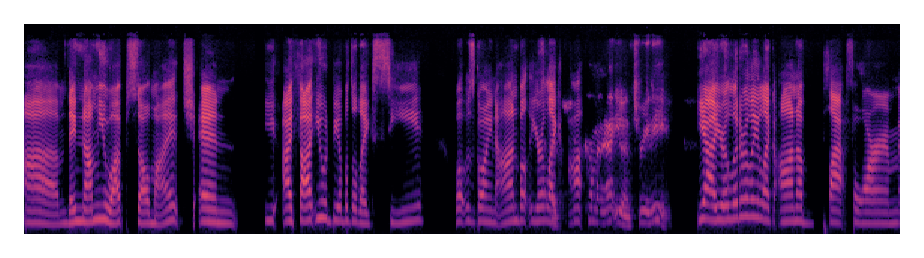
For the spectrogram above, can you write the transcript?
Um, they numb you up so much, and you, I thought you would be able to like see what was going on, but you're like, on, coming at you in 3D. yeah, you're literally like on a platform,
